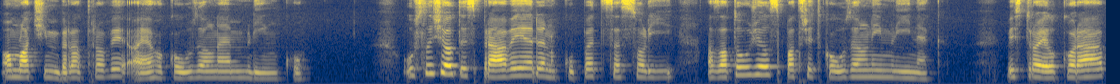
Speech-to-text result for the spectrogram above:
o mladším bratrovi a jeho kouzelném mlínku. Uslyšel ty zprávy jeden kupec se solí a zatoužil spatřit kouzelný mlínek. Vystrojil koráb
